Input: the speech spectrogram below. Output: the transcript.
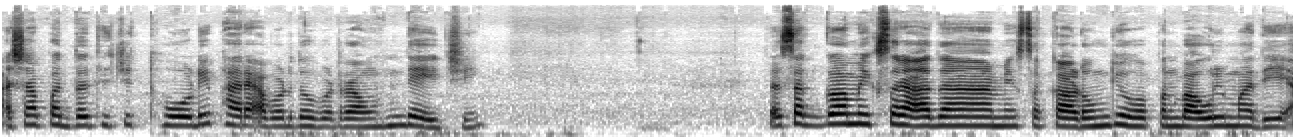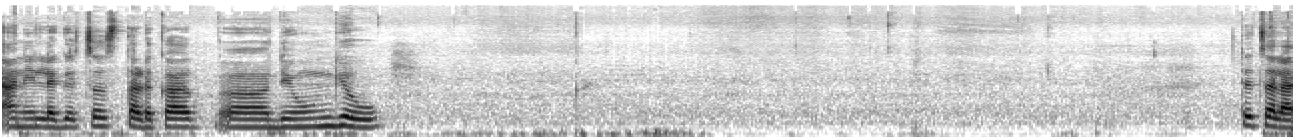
अशा पद्धतीची थोडीफार आवडधोबड राहून द्यायची. तर सगळं मिक्सर आता मिक्सर काढून घेऊ आपण बाऊलमध्ये आणि लगेचच तडका देऊन घेऊ. तर चला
